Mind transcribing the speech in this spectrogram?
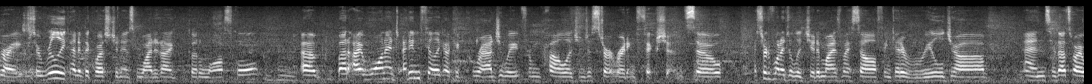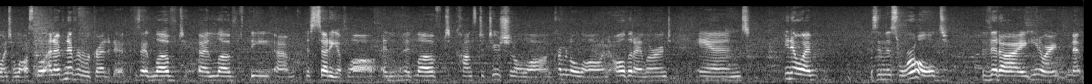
Right. So really, kind of the question is, why did I go to law school? Um, but I wanted, I didn't feel like I could graduate from college and just start writing fiction. So I sort of wanted to legitimize myself and get a real job. And so that's why I went to law school, and I've never regretted it because I loved, I loved the um, the study of law, and I loved constitutional law and criminal law and all that I learned. And you know, I was in this world that I, you know, I met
